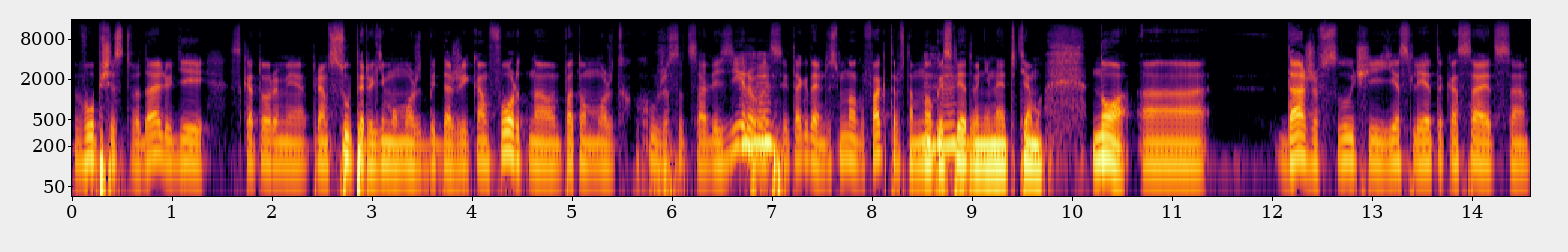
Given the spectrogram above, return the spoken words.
в общество, да, людей, с которыми прям супер ему может быть даже и комфортно, он потом может хуже социализироваться и так далее. То есть много факторов, там много Мгм. исследований на эту тему. Но а, даже в случае, если это касается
